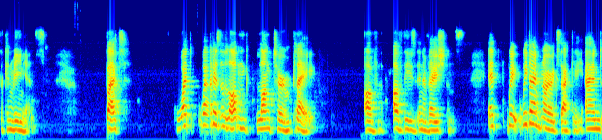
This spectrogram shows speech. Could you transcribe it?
the convenience. But what what is the long long term play of of these innovations? It we, we don't know exactly. And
